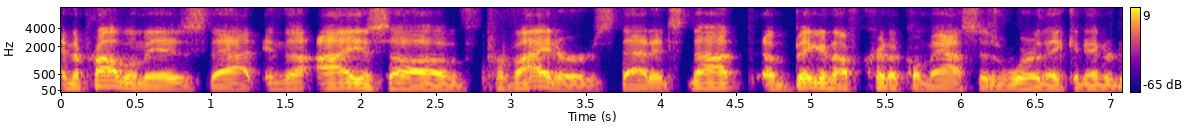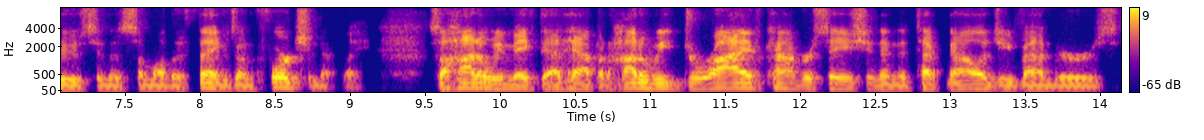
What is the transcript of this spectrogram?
And the problem is that in the eyes of providers, that it's not a big enough critical masses where they can introduce into some other things, unfortunately. So how do we make that happen? How do we drive conversation into technology vendors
